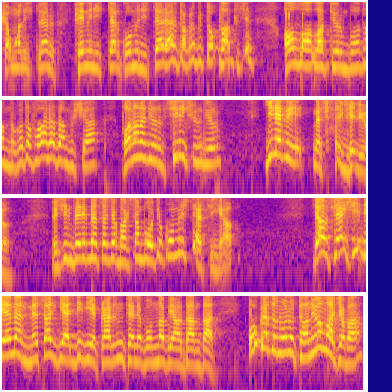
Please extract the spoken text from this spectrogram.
kemalistler, feministler, komünistler her dakika bir toplantı. Allah Allah diyorum bu adam ne kadar faal adammış ya. Bana ne diyorum silin şunu diyorum. Yine bir mesaj geliyor. E şimdi benim mesaja baksan bu hoca komünist dersin ya. Ya sen şimdi hemen mesaj geldi diye karının telefonuna bir adamdan. O kadın onu tanıyor mu acaba?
